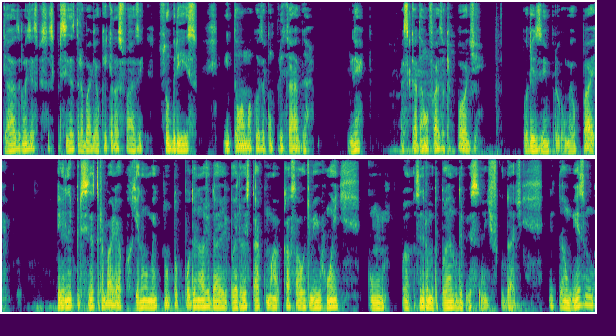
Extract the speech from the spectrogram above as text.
casa, mas e as pessoas que precisam trabalhar, o que, que elas fazem sobre isso? Então é uma coisa complicada, né? Mas cada um faz o que pode. Por exemplo, o meu pai, ele precisa trabalhar, porque no momento não estou podendo ajudar ele, por eu estar com uma com saúde meio ruim, com síndrome do pânico, depressão e dificuldade. Então, mesmo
